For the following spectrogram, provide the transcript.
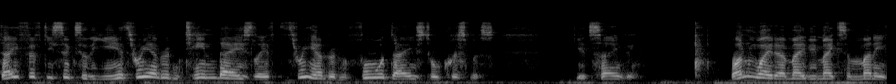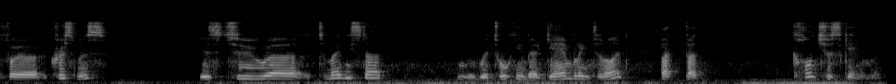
Day 56 of the year, 310 days left, 304 days till Christmas. Get saving. One way to maybe make some money for Christmas is to uh, to maybe start. We're talking about gambling tonight, but but conscious gambling,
